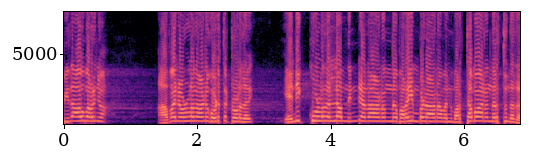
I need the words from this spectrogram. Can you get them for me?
പിതാവ് പറഞ്ഞു അവനുള്ളതാണ് കൊടുത്തിട്ടുള്ളത്. എനിക്കുള്ളതെല്ലാം നിന്റെതാണെന്ന് പറയുമ്പോഴാണ് അവൻ വർത്തമാനം നിർത്തുന്നത്.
